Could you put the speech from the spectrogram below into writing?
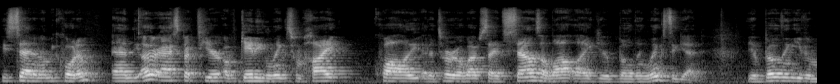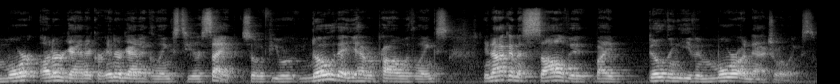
he said, and let me quote him, and the other aspect here of getting links from high quality editorial website sounds a lot like you're building links again. You're building even more unorganic or inorganic links to your site. So if you know that you have a problem with links, you're not going to solve it by building even more unnatural links.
